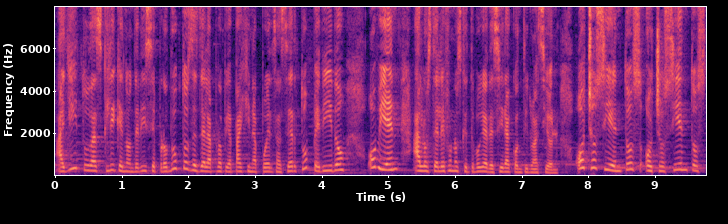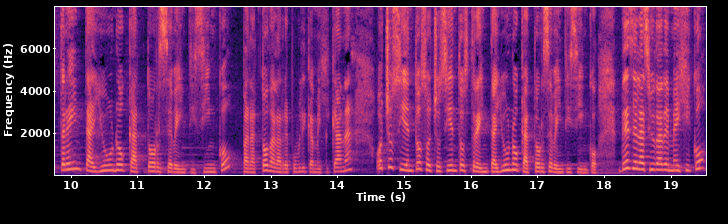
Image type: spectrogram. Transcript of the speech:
Allí tú das clic en donde dice productos, desde la propia página puedes hacer tu pedido o bien a los teléfonos que te voy a decir a continuación. 800 831 1425 para toda la República Mexicana, 800 831 1425. Desde la Ciudad de México,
